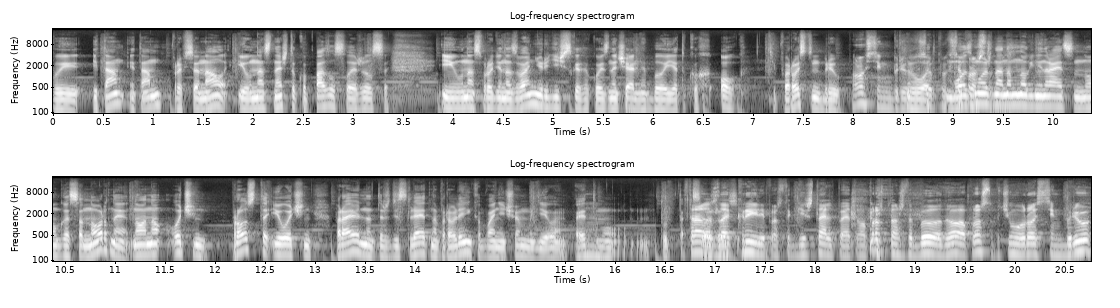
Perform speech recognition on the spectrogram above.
Вы и там, и там профессионал. И у нас, знаешь, такой пазл сложился. И у нас вроде название юридическое такое изначально было. Я такой, ок, типа ростинг брю. Ростинг брю. Вот. Возможно, просто. оно много не нравится, много сонорное, но оно очень просто и очень правильно отождествляет направление компании, что мы делаем. Поэтому тут так Сразу сложилось. закрыли просто гештальт по этому вопросу, потому что было два вопроса, почему ростинг брю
